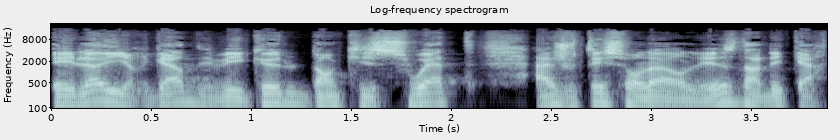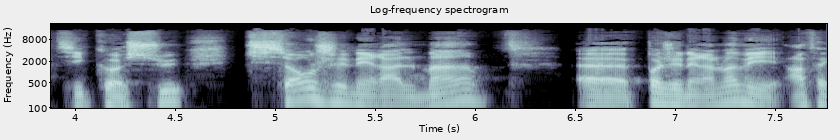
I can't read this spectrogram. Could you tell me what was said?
et là, ils regardent des véhicules donc ils souhaitent ajouter sur leur liste dans des quartiers cossus qui sont généralement euh, pas généralement, mais enfin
